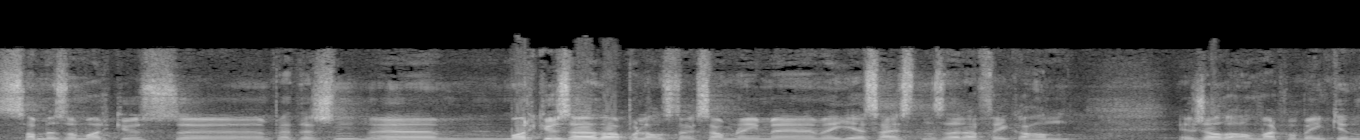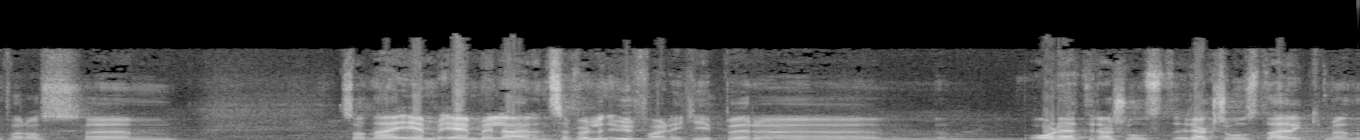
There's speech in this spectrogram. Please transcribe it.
Samme som Markus uh, Pettersen. Markus er da på landslagssamling med, med G16, så er derfor ikke han ellers hadde han vært på benken for oss. Så nei, Emil er en, selvfølgelig en uferdig keeper. Ålreit reaksjons, reaksjonssterk, men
